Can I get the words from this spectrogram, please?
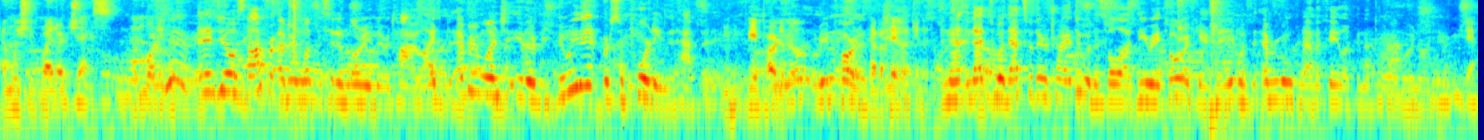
and we should write our checks accordingly. And it's, you know, it's not for everyone to sit and learning their entire lives, but everyone should either be doing it or supporting it happening. Be a part of You know, it. or be a part of Have a it. chelik in it. And, that, and that's what that's what they were trying to do with this whole uh, D-Ray Torah campaign was that everyone could have a chalik in the Torah going on here. Yeah.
